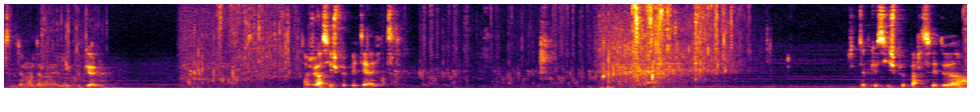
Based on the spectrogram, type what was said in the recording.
Je vais demander à mon ami Google. Attends, je vais voir si je peux péter la vitre. Peut-être que si je peux passer dehors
